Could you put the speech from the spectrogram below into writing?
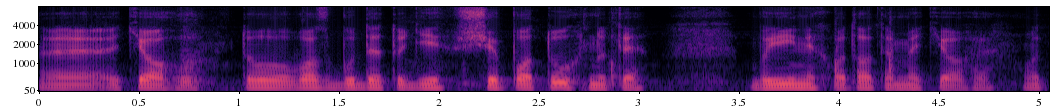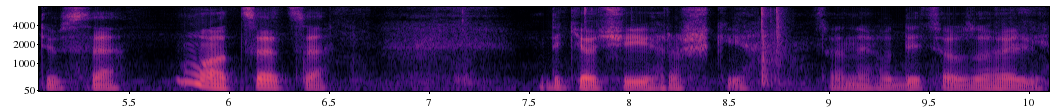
е, тягу, то у вас буде тоді ще потухнути, бо їй не хвататиме тяги. От і все. Ну, а це це дитячі іграшки. Це не годиться взагалі.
